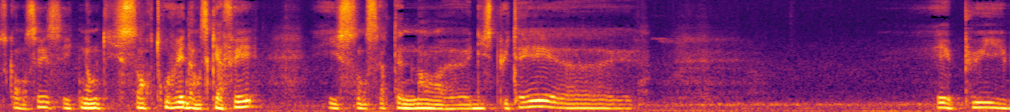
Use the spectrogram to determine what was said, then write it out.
Ce qu'on sait, c'est qu'ils se sont retrouvés dans ce café. Ils sont certainement euh, disputés. Euh, et puis,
